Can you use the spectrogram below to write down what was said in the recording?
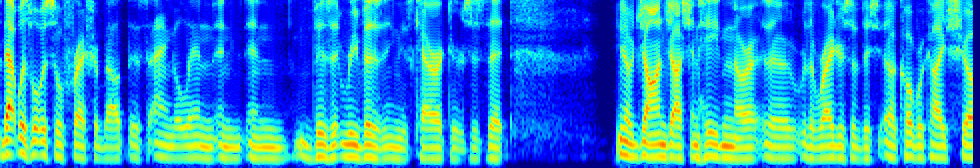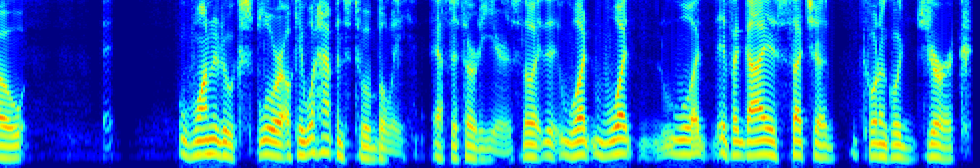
that was what was so fresh about this angle in in, in visit revisiting these characters is that you know Jon, Josh, and Hayden are the, the writers of the uh, Cobra Kai show wanted to explore. Okay, what happens to a bully after thirty years? What what what if a guy is such a quote unquote jerk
